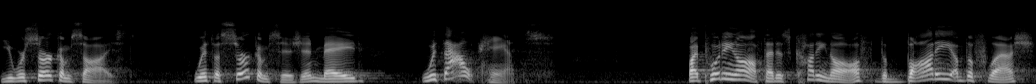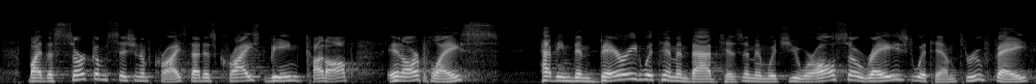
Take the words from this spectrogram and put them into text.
you were circumcised with a circumcision made without hands. By putting off, that is, cutting off, the body of the flesh by the circumcision of Christ, that is, Christ being cut off in our place, having been buried with him in baptism, in which you were also raised with him through faith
